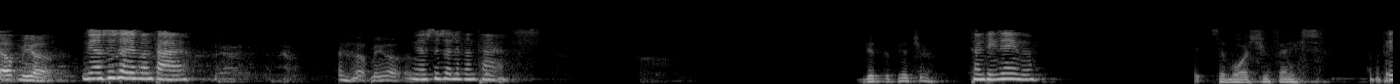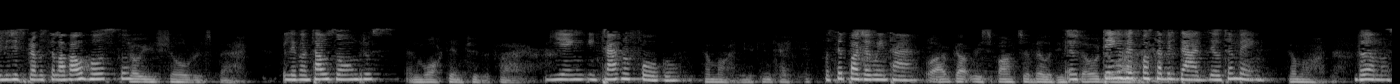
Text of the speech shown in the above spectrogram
Help me up. Me ajude a levantar. Help me up. Me ajude a levantar. Get the picture? Tá entendendo? It said, wash your face, Ele disse para você lavar o rosto, throw your shoulders back, levantar os ombros and walk into the fire. e en- entrar no fogo. Come on, you can take it. Você pode aguentar. Well, I've got responsibilities, so Eu do tenho responsabilidades, eu também. Come on. Vamos.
